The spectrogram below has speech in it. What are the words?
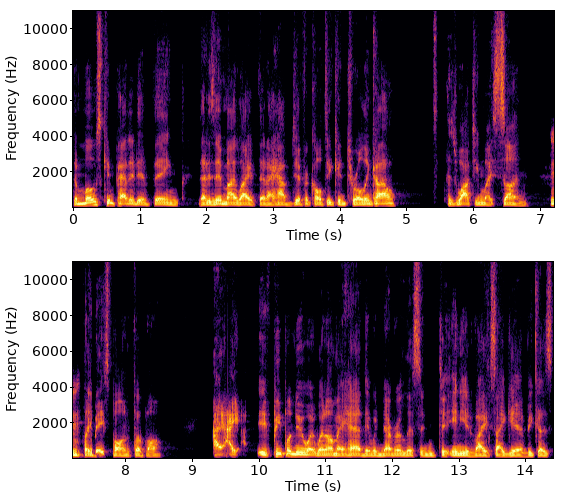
the most competitive thing that is in my life that I have difficulty controlling, Kyle, is watching my son mm. play baseball and football. I, I, if people knew what went on my head, they would never listen to any advice I give because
